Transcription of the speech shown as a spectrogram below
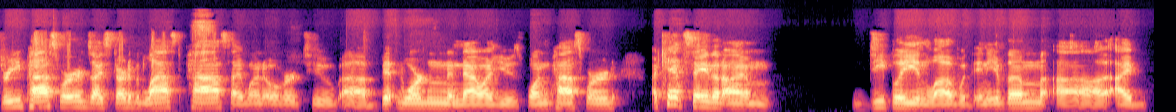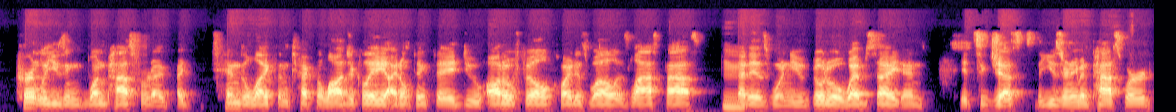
three passwords. I started with LastPass. I went over to uh, Bitwarden, and now I use 1Password. I can't say that I'm deeply in love with any of them. Uh, I'm currently using 1Password. I, I, tend to like them technologically. I don't think they do autofill quite as well as LastPass. Mm. That is, when you go to a website and it suggests the username and password,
